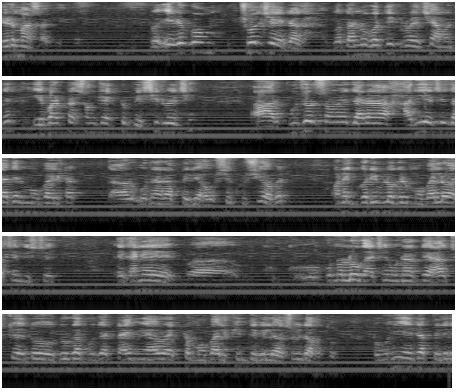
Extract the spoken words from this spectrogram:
দেড় মাস আগে। তো এরকম চলছে এটা, গতানুগতিক রয়েছে আমাদের। এবারটার সংখ্যা একটু বেশি রয়েছে। আর পুজোর সময় যারা হারিয়েছে যাদের মোবাইলটা, তার ওনারা পেলে অবশ্যই খুশি হবেন। অনেক গরিব লোকের মোবাইলও আছে নিশ্চয়ই। এখানে কোনো লোক আছে, ওনাকে আজকে তো দুর্গাপূজার টাইমে আরও একটা মোবাইল কিনতে গেলে অসুবিধা হতো। তো উনি এটা পেলে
